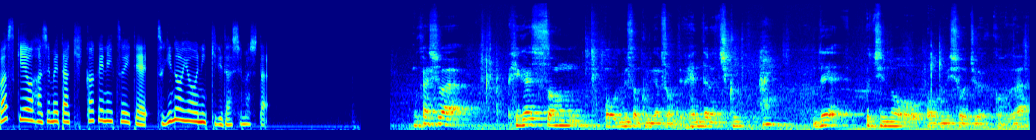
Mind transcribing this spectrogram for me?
バスケを始めたきっかけについて次のように切り出しました。昔は東村大宜味村国頭村という変態の地区、はい、でうちの大宜味小中学校が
